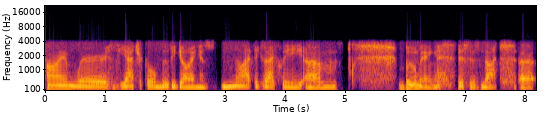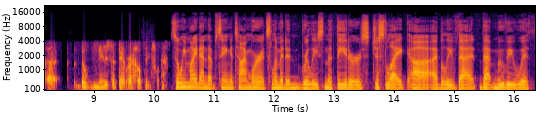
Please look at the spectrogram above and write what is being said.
time where theatrical movie going is not exactly um, booming, this is not the news that they were hoping for. So we might end up seeing a time where it's limited release in the theaters, just like uh, I believe that that movie with.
